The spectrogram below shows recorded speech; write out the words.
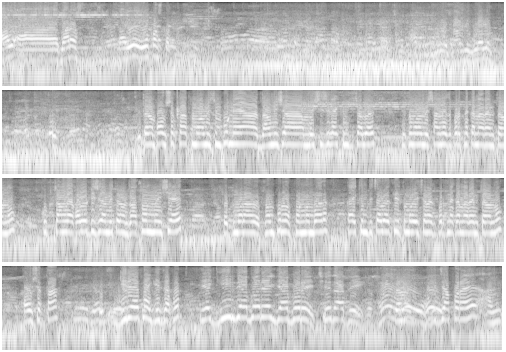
आ- आ- बारा एक वाजता. मित्रांनो पाहू शकता तुम्हाला मी संपूर्ण या दावणीच्या म्हशीची काय किंमती चालू आहेत ते तुम्हाला मी सांगण्याचा प्रयत्न करणार आहे मित्रांनो. खूप चांगल्या क्वालिटीच्या मित्रांनो जातून म्हशी आहेत. तर तुम्हाला संपूर्ण फोन नंबर काय किमती चालू आहेत ते तुम्हाला विचारण्याचा प्रयत्न करणार आहे मित्रांनो. पाहू शकता. गिरी आहेत ना गिर जाफर? एक गिर जाफर एक जाफर आहे. छे दाते मित्रांनो, गिर जाफर आहे आणि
